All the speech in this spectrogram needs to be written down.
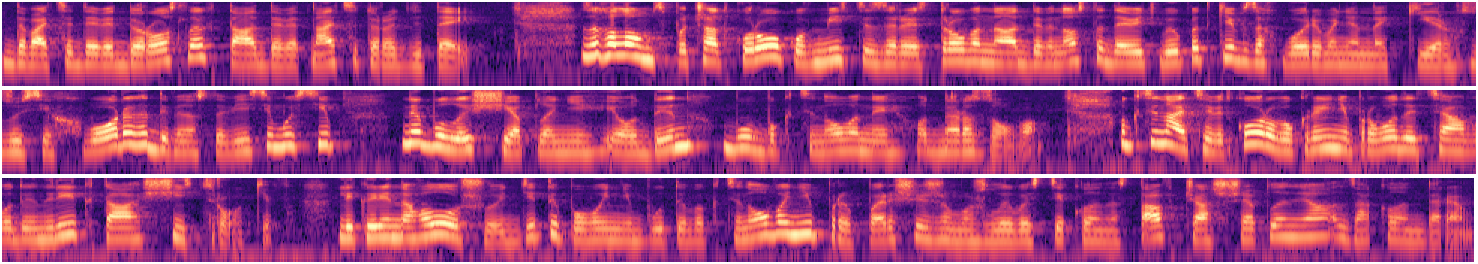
29 дорослих та 19 дітей. Загалом з початку року в місті зареєстровано 99 випадків захворювання на кір. З усіх хворих 98 осіб не були щеплені, і один був вакцинований одноразово. Вакцинація від кору в Україні проводиться в один рік та 6 років. Лікарі наголошують, діти повинні бути вакциновані при першій же можливості, коли настав час щеплення за календарем.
